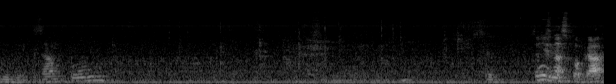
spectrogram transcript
Drugi example. To nie zna spoka.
